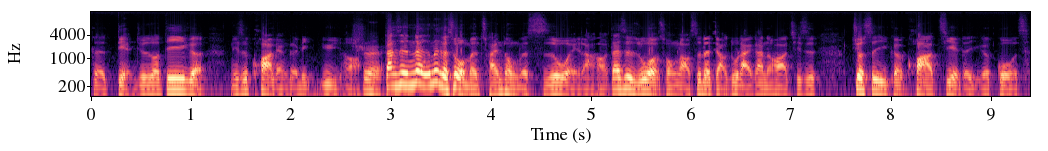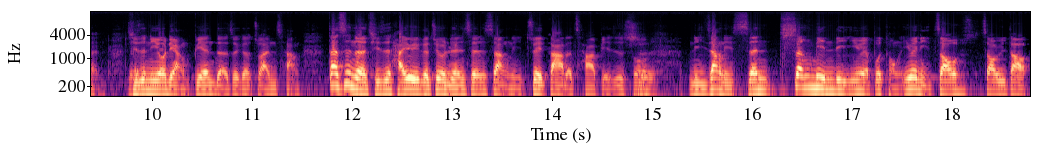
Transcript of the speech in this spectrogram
的点，就是说，第一个你是跨两个领域哈，是，但是那那个是我们传统的思维啦哈，但是如果从老师的角度来看的话，其实就是一个跨界的一个过程，其实你有两边的这个专长，但是呢，其实还有一个就人生上你最大的差别是说。你让你生生命力因为不同，因为你遭遭遇到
